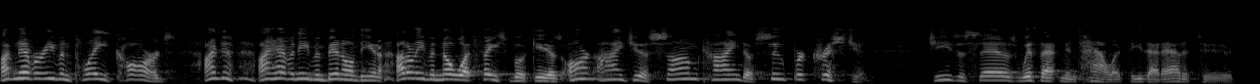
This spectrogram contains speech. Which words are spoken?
I've never even played cards. I just I haven't even been on the internet. I don't even know what Facebook is. Aren't I just some kind of super Christian? Jesus says with that mentality, that attitude,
